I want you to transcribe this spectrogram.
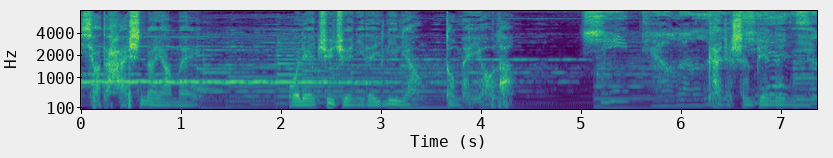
笑得还是那样美，我连拒绝你的力量都没有了。看着身边的你，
